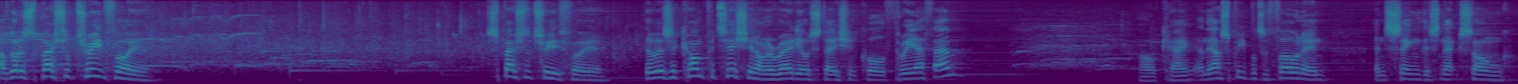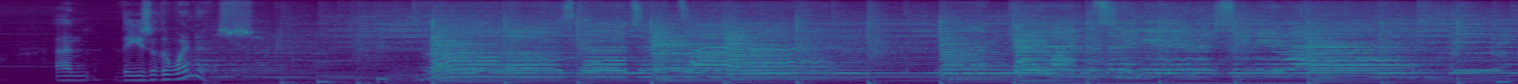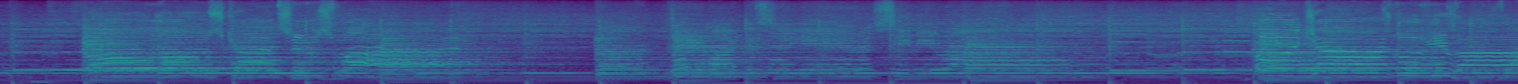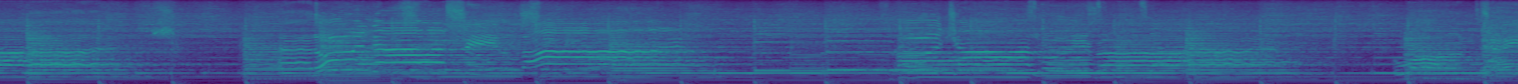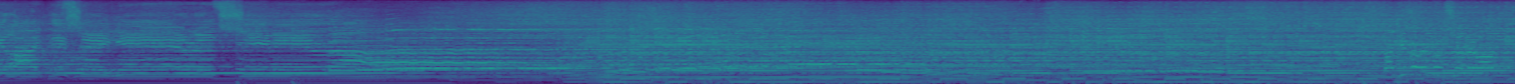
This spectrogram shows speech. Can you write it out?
I've got a special treat for you. Special treat for you. There was a competition on a radio station called 3FM. Okay, and they asked people to phone in and sing this next song, and these are the winners. 自分の袖を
